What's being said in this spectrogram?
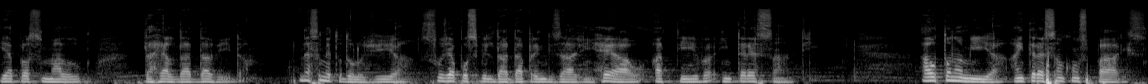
e aproximá-lo da realidade da vida. Nessa metodologia surge a possibilidade da aprendizagem real, ativa e interessante. A autonomia, a interação com os pares,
